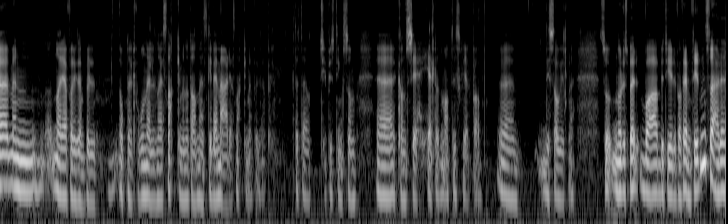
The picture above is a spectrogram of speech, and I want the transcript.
Eh, Men når jeg f.eks. åpner telefonen, eller når jeg snakker med et annet menneske, hvem er det jeg snakker med, f.eks.? Dette er jo typisk ting som eh, kan skje helt automatisk ved hjelp av eh, disse algoritmene. Så når du spør hva betyr det for fremtiden, så er det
